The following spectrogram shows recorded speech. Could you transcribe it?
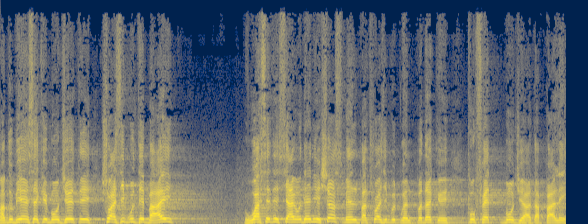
Je dis bien, c'est que bon Dieu t'a choisi pour te bailler Roi Sédécia a une dernière chance, mais elle n'a pas choisi pour prendre pendant que le prophète, bon Dieu, a parlé.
